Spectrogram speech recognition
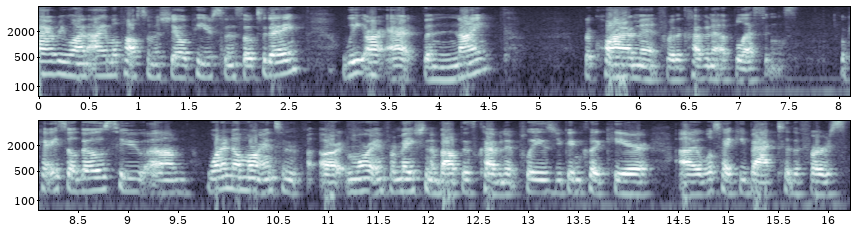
Hi everyone, I am Apostle Michelle Peterson. So today we are at the ninth requirement for the covenant of blessings. Okay, so those who um, want to know more into or more information about this covenant, please you can click here. Uh, it will take you back to the first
